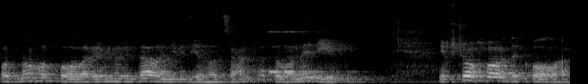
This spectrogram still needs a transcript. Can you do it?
одного кола рівновіддалені від його центра, то вони рівні. Якщо хорди кола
